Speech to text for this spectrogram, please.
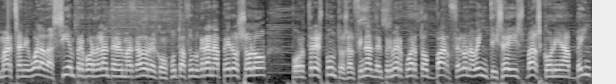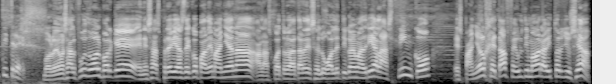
marchan igualadas, siempre por delante en el marcador el conjunto azulgrana, pero solo por tres puntos al final del primer cuarto, Barcelona 26, Basconia 23. Volvemos al fútbol porque en esas previas de Copa de mañana, a las 4 de la tarde es el Lugo Atlético de Madrid, a las 5 Español Getafe, última hora, Víctor Yusia.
